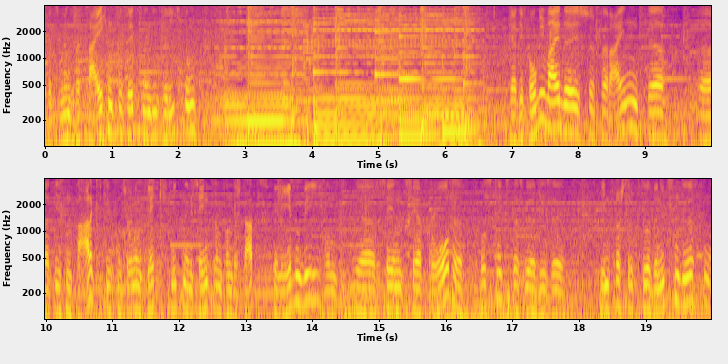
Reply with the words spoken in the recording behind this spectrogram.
oder zumindest ein Zeichen zu setzen in diese Richtung. Ja, die Vogelweide ist ein Verein, der äh, diesen Park, diesen schönen Fleck mitten im Zentrum von der Stadt beleben will. Und wir sind sehr froh, der Postnix, dass wir diese Infrastruktur benutzen dürfen.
